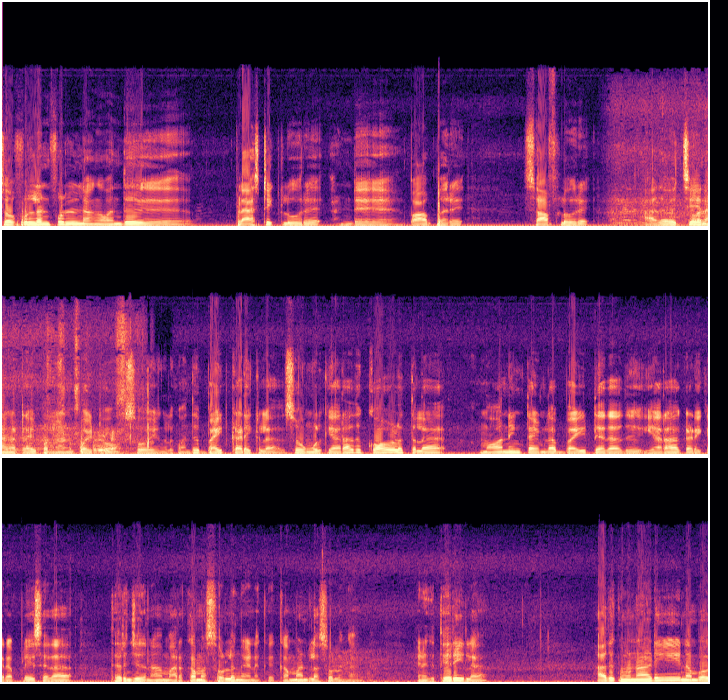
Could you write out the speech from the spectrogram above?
ஸோ ஃபுல் அண்ட் ஃபுல் நாங்கள் வந்து பிளாஸ்டிக் லூரு அண்டு பாப்பரு சாஃப்ட் லூரு அதை வச்சே நாங்கள் ட்ரை பண்ணலான்னு போயிட்டோம். ஸோ எங்களுக்கு வந்து பைட் கிடைக்கல. ஸோ உங்களுக்கு யாராவது கோவளத்தில் மார்னிங் டைமில் பைட் ஏதாவது யாராவது கிடைக்கிற ப்ளேஸ் எதாவது தெரிஞ்சதுன்னா மறக்காமல் சொல்லுங்கள் எனக்கு. கமெண்டில் சொல்லுங்கள் எனக்கு தெரியல. அதுக்கு முன்னாடி நம்ம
